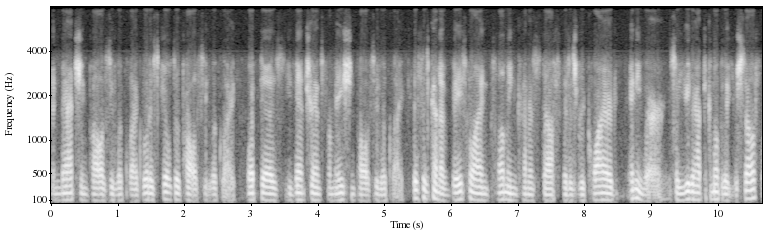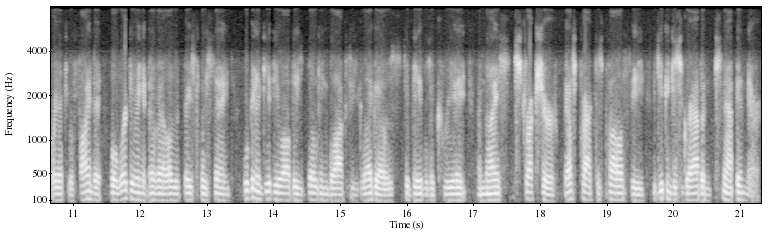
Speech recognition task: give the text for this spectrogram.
and matching policy look like? What does filter policy look like? What does event transformation policy look like? This is kind of baseline plumbing kind of stuff that is required anywhere. So you either have to come up with it yourself or you have to find it. What we're doing at Novell is basically saying we're going to give you all these building blocks, these Legos, to be able to create a nice structure, best practice policy that you can just grab and snap in there.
